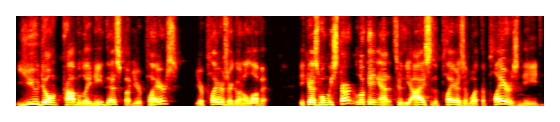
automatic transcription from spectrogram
You don't probably need this, but your players, your players are going to love it." Because when we start looking at it through the eyes of the players of what the players need,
